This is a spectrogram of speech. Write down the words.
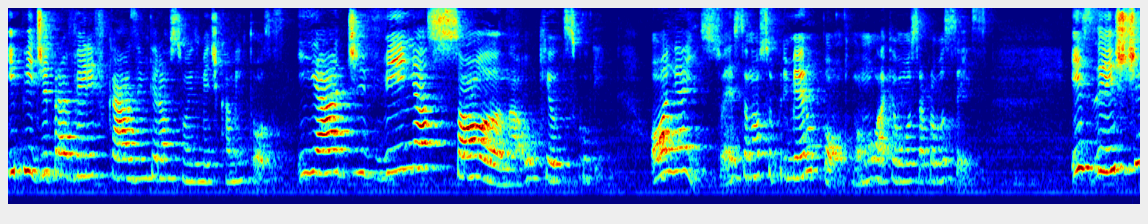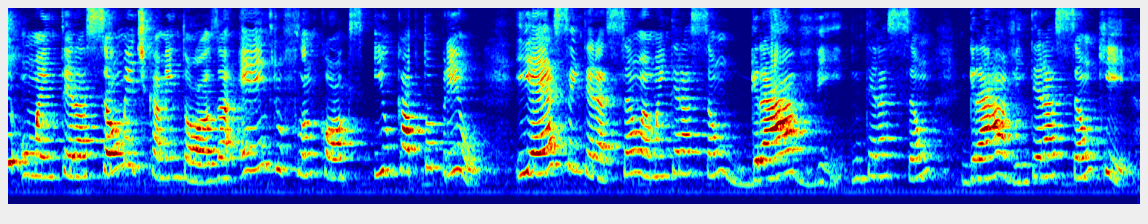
e pedi para verificar as interações medicamentosas. E adivinha só, Ana, o que eu descobri? Olha isso, esse é o nosso primeiro ponto. Vamos lá que eu vou mostrar para vocês. Existe uma interação medicamentosa entre o Flancox e o Captopril. E essa interação é uma interação grave, interação grave, interação que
